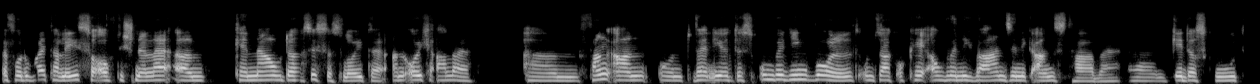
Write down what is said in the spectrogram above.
bevor du weiterlest, so auf die Schnelle. Ähm, genau das ist es, Leute. An euch alle. Ähm, fang an und wenn ihr das unbedingt wollt und sagt, okay, auch wenn ich wahnsinnig Angst habe, äh, geht das gut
